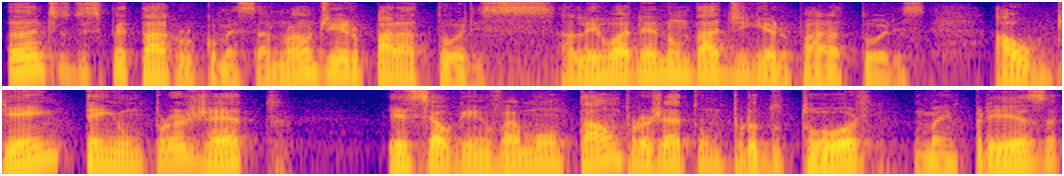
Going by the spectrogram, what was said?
antes do espetáculo começar. Não é um dinheiro para atores. A Lei Rouanet não dá dinheiro para atores. Alguém tem um projeto, esse alguém vai montar um projeto, um produtor, uma empresa,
